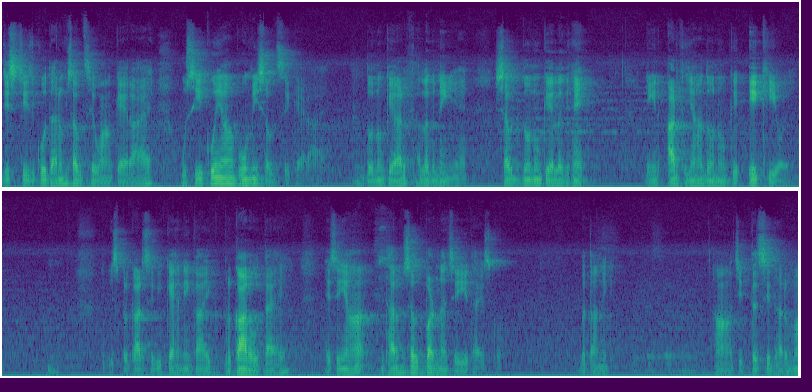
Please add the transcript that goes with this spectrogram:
जिस चीज़ को धर्म शब्द से वहाँ कह रहा है, उसी को यहाँ भूमि शब्द से कह रहा है। दोनों के अर्थ अलग नहीं है। शब्द दोनों के अलग हैं, लेकिन अर्थ यहाँ दोनों के एक ही हो तो इस प्रकार से भी कहने का एक प्रकार होता है। ऐसे यहाँ धर्म शब्द पढ़ना चाहिए था इसको, बताने के। हाँ चित्त से धर्म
